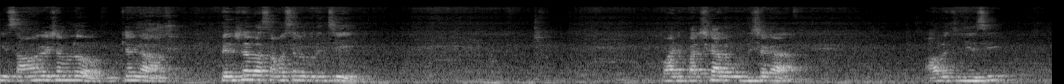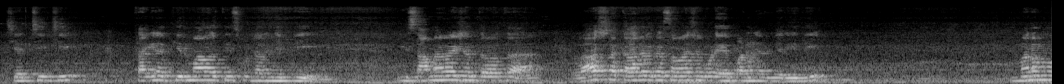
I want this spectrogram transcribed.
ఈ సమావేశంలో ముఖ్యంగా పెన్షన్ల సమస్యల గురించి వాటి పరిష్కారం దిశగా ఆలోచన చేసి చర్చించి తగిన తీర్మానాలు తీసుకుంటారని చెప్పి ఈ సమావేశం తర్వాత రాష్ట్ర కార్మిక సమావేశం కూడా ఏర్పాటు చేయడం జరిగింది. మనము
